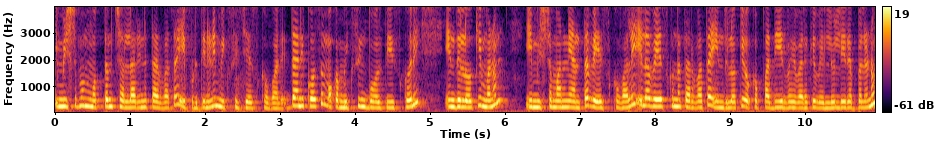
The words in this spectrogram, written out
ఈ మిశ్రమం మొత్తం చల్లారిన తర్వాత ఇప్పుడు దీనిని మిక్సీ చేసుకోవాలి. దానికోసం ఒక మిక్సింగ్ బౌల్ తీసుకొని ఇందులోకి మనం ఈ మిశ్రమాన్ని అంతా వేసుకోవాలి. ఇలా వేసుకున్న తర్వాత ఇందులోకి ఒక పది ఇరవై వరకు వెల్లుల్లి రెబ్బలను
